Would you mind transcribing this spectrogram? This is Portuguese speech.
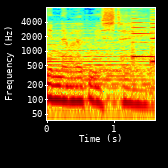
You never let me stay.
